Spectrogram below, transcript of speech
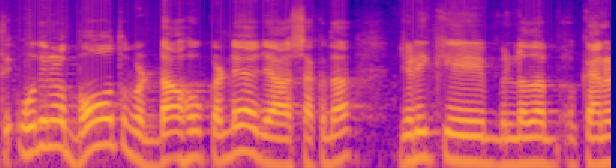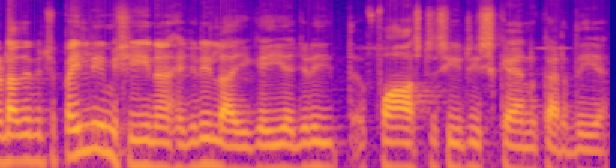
ਤੇ ਉਹਦੇ ਨਾਲ ਬਹੁਤ ਵੱਡਾ ਉਹ ਕੱਢਿਆ ਜਾ ਸਕਦਾ ਜਿਹੜੀ ਕਿ ਮੈਨੂੰ ਲੱਗਦਾ ਕੈਨੇਡਾ ਦੇ ਵਿੱਚ ਪਹਿਲੀ ਮਸ਼ੀਨ ਆ ਇਹ ਜਿਹੜੀ ਲਾਈ ਗਈ ਹੈ ਜਿਹੜੀ ਫਾਸਟ ਸੀਟੀ ਸਕੈਨ ਕਰਦੀ ਹੈ।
